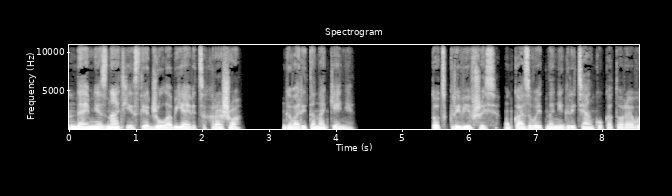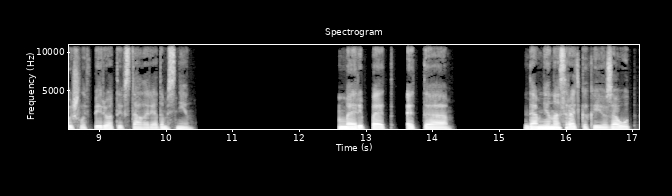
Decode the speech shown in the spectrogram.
«Дай мне знать, если Джул объявится, хорошо?» — говорит она Кенни. Тот, скривившись, указывает на негритянку, которая вышла вперед и встала рядом с ним. «Мэри Пэт — это...» «Да мне насрать, как ее зовут.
